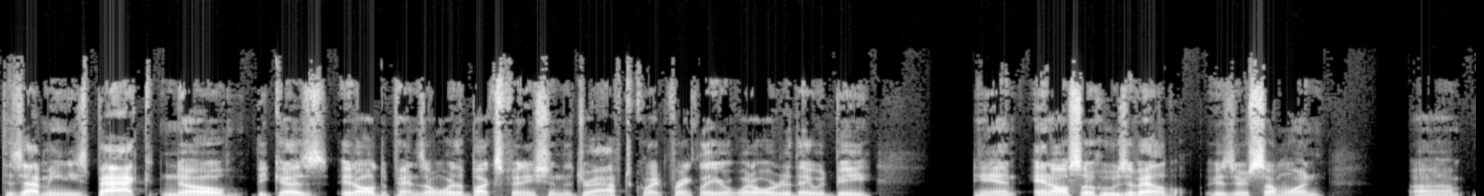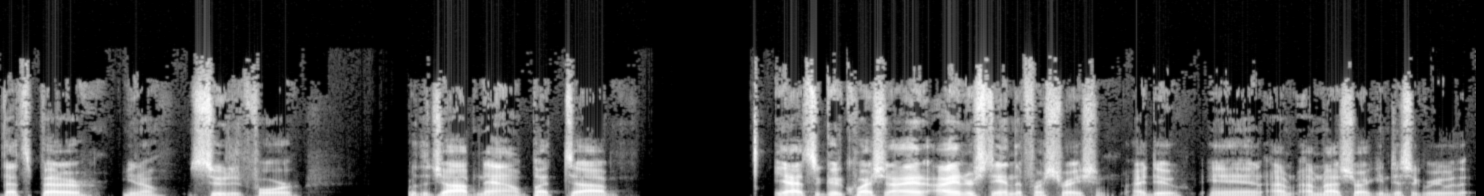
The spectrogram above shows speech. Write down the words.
does that mean he's back? No, because it all depends on where the Bucks finish in the draft, quite frankly, or what order they would be, and and also who's available. Is there someone um, that's better, you know, suited for for the job now? But uh, yeah, it's a good question. I I understand the frustration. I do, and I'm I'm not sure I can disagree with it.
